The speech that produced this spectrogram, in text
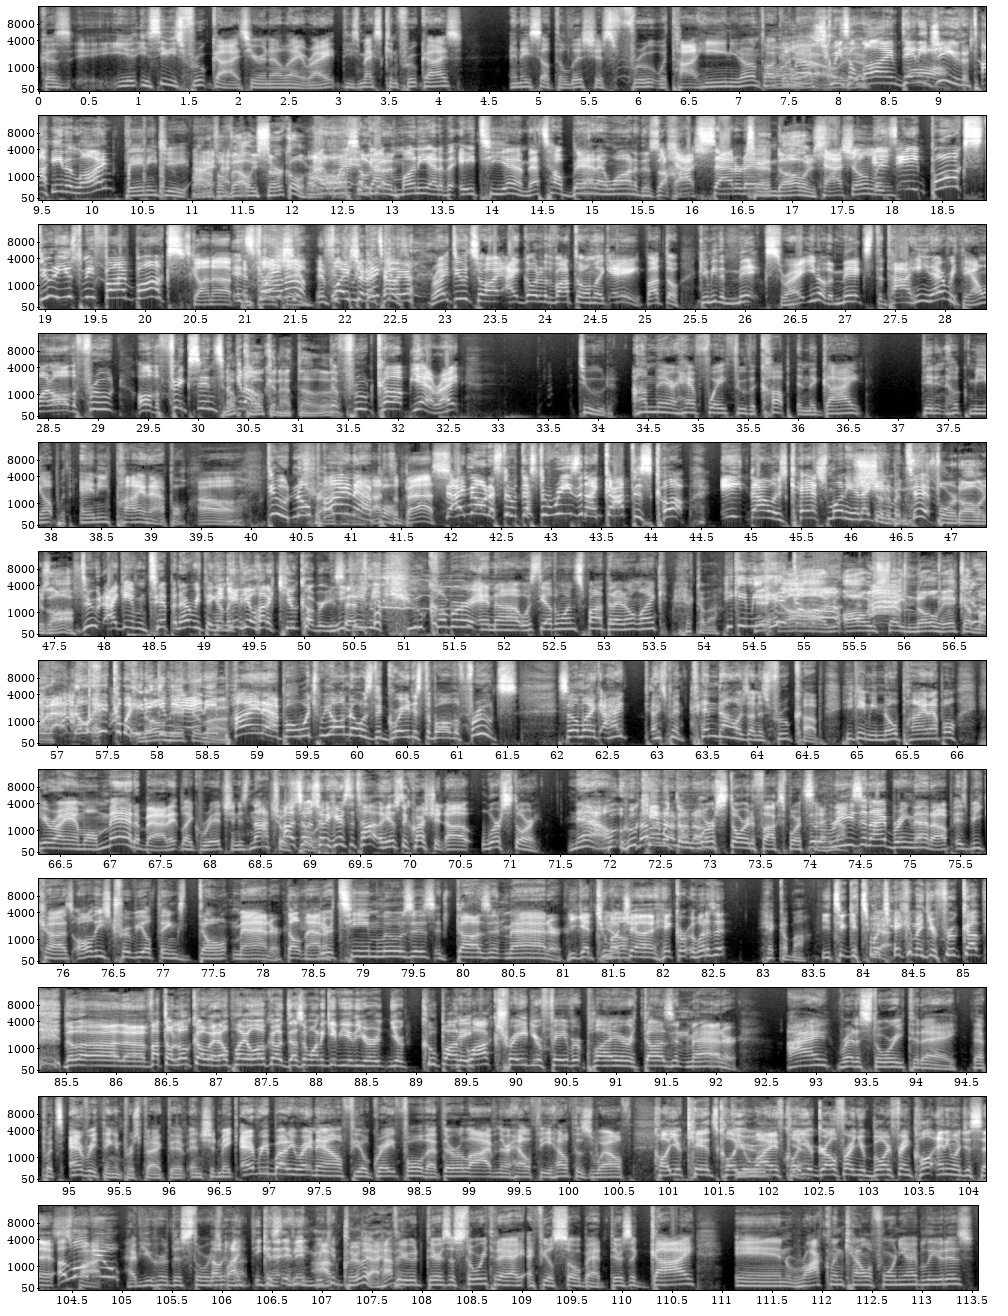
because you, you see these fruit guys here in LA, right? These Mexican fruit guys, and they sell delicious fruit with Tajín. You know what I'm talking Oh, about? yeah. Squeeze Oh, a yeah. lime, Danny Oh. G, the Tajín and lime. Danny G. Right I- off of Valley Circle. I right? went so and got good. money out of the ATM. That's how bad I wanted this. A hot Saturday. Ten dollars. Cash only. It's eight bucks, dude. It used to be five bucks. It's gone up. It's Inflation. gone up. Inflation, It's I tell you. Right, dude? So I, I go to the Vato. I'm like, hey, Vato, give me the mix, right? You know, the mix, the Tajín, everything. I want all the fruit, all the fixins. No Hook it up. coconut though. Ugh. The fruit cup. Yeah, right? Dude, I'm there halfway through the cup, and the guy didn't hook me up with any pineapple. Oh, Dude, no pineapple. That's the best. I know. That's the, that's the reason I got this cup. $8 cash money, and I Should gave have him a tip. four dollars off. Dude, I gave him tip and everything. He I'm gave like, you a lot of cucumber, you he said. gave me cucumber and uh, what's the other one spot that I don't like? Jicama. He gave me Hick- jicama. oh, you always say no Dude, jicama. uh, no jicama. He No didn't give me any pineapple, which we all know is the greatest of all the fruits. So I'm like, I I spent ten dollars on his fruit cup. He gave me no pineapple. Here I am, all mad about it, like Rich and his nacho. Oh, so, so here's the top, here's the question. Uh, worst story. now, Who, who No, came no, with no, the no, no. worst story to Fox Sports The today? No. reason I bring that up is because all these trivial things don't matter. Don't matter. Your team loses, it doesn't matter. You get too know? much uh, hickory. What is it? Jicama. You two get too much Yeah. hickam in your fruit cup. The uh, the Vato Loco at El Pollo Loco doesn't want to give you your your coupon They guac. trade your favorite player. It doesn't matter. I read a story today that puts everything in perspective and should make everybody right now feel grateful that they're alive and they're healthy. Health is wealth. Call your kids, call your wife, call yeah. your girlfriend, your boyfriend, call anyone. Just say, I love you. Have you heard this story? No, Spot? I- because And- and we I- could- clearly I haven't. Dude, there's a story today. I, I feel so bad. There's a guy in Rocklin, California, I believe it is.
